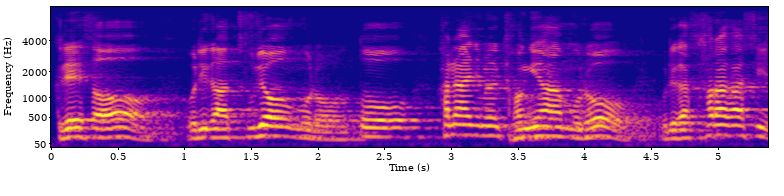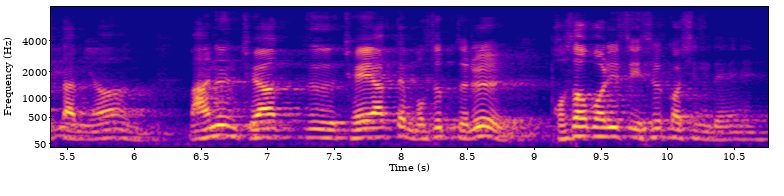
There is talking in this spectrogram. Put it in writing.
그래서 우리가 두려움으로 또 하나님을 경외함으로 우리가 살아갈 수 있다면 많은 죄악, 그 죄악된 모습들을 벗어버릴 수 있을 것인데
